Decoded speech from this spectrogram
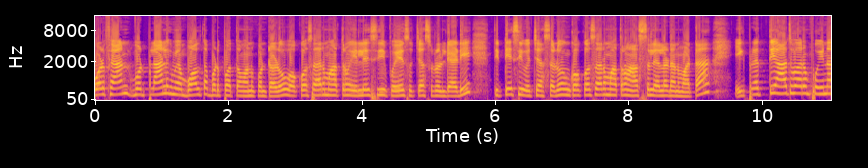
వాడు ఫ్యాన్ వాడు ప్లాన్లకు మేము బోల్తా పడిపోతాం అనుకుంటాడు. ఒక్కోసారి మాత్రం వెళ్ళేసి పోయేసి వచ్చేస్తాడు డాడీ. తిట్టేసి వచ్చేస్తాడు. ఇంకొకసారి మాత్రం అస్సలు వెళ్ళడనమాట. ఇక ప్రతి ఆదివారం పోయినా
